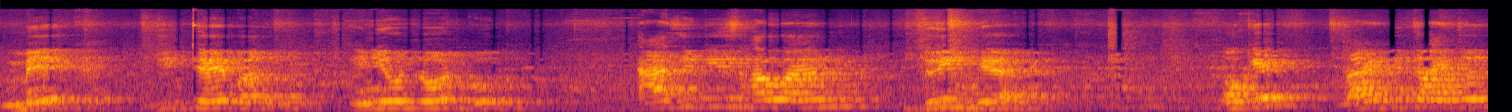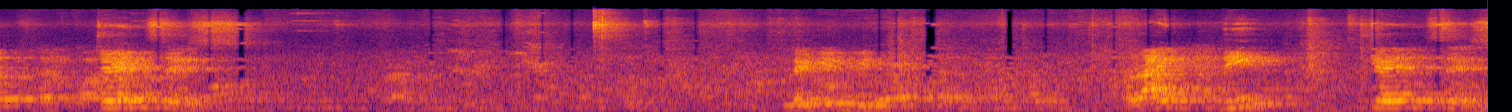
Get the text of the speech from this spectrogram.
Make the table in your notebook as it is how I am doing here. Okay. Write the title tenses. Let it be. Write the tenses.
